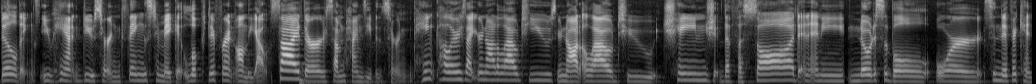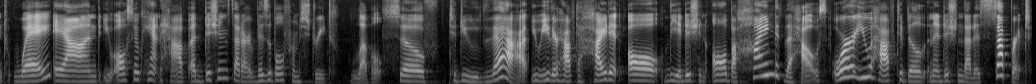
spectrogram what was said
buildings. You can't do certain things to make it look different on the outside. There are sometimes even certain paint colors that you're not allowed to use. You're not allowed to change the facade in any noticeable or significant way. And you also can't have additions that are visible from street level. So to do that, you either have to hide it all, the addition all behind the house, or you have to build an addition that is separate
